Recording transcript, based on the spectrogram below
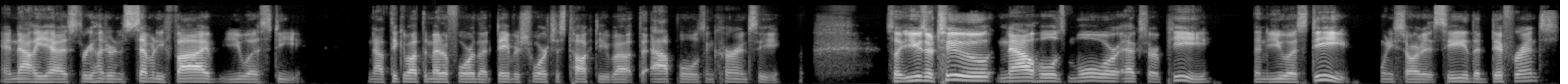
and now he has 375 USD. Now think about the metaphor that David Schwartz just talked to you about the apples and currency. So user 2 now holds more XRP than USD when he started. See the difference?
